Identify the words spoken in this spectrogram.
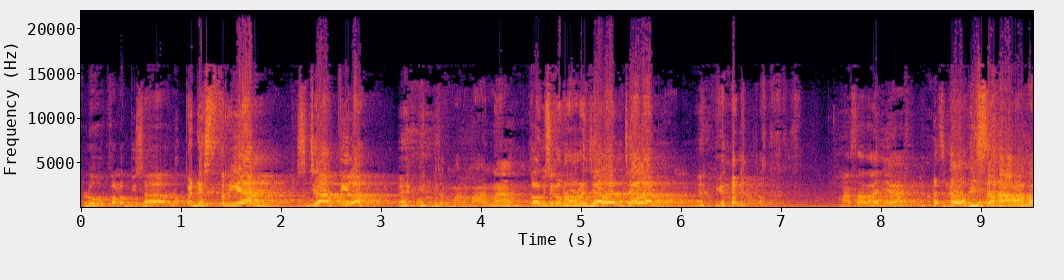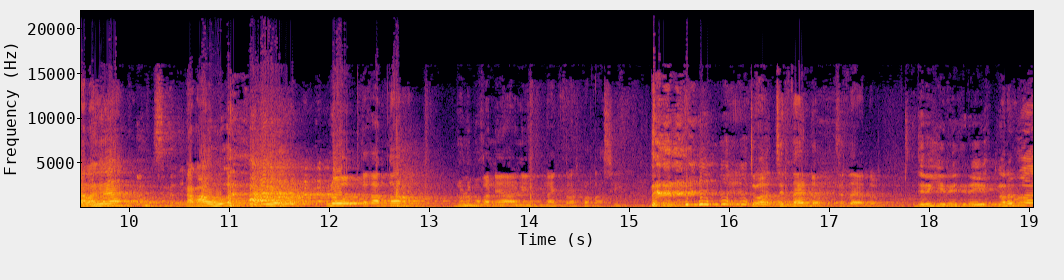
lu kalau bisa, lu pedestrian sejati lah. Kalau bisa ke mana-mana, kalau bisa ke mana-mana jalan, jalan. kan? Masalahnya nggak bisa. masalahnya nggak mau. Lu ke kantor dulu bukannya nih naik transportasi. Coba ceritain dong, ceritain dong. jadi gini, jadi menurut gua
